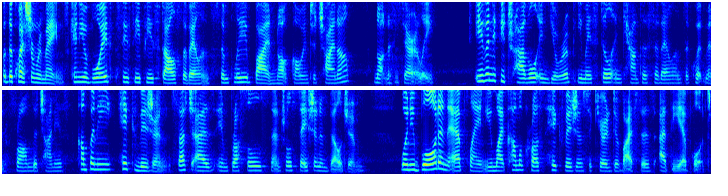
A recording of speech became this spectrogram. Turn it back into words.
But the question remains can you avoid CCP style surveillance simply by not going to China? Not necessarily. Even if you travel in Europe, you may still encounter surveillance equipment from the Chinese company Hikvision, such as in Brussels Central Station in Belgium. When you board an airplane, you might come across Hikvision security devices at the airport.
